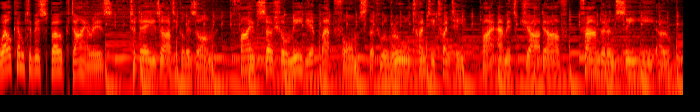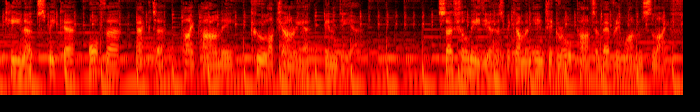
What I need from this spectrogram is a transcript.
Welcome to Bespoke Diaries. Today's article is on 5 social media platforms that will rule 2020 by Amit Jadhav, founder and CEO, keynote speaker, author, actor, Paipali, Kulacharya, India. Social media has become an integral part of everyone's life.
